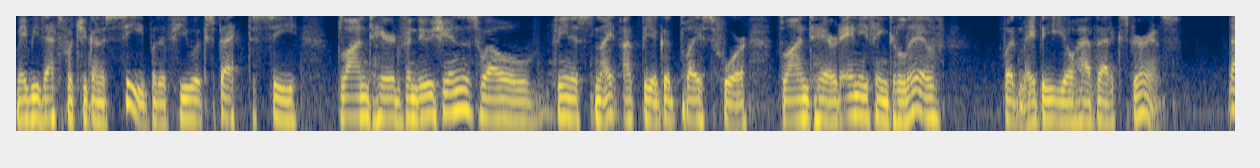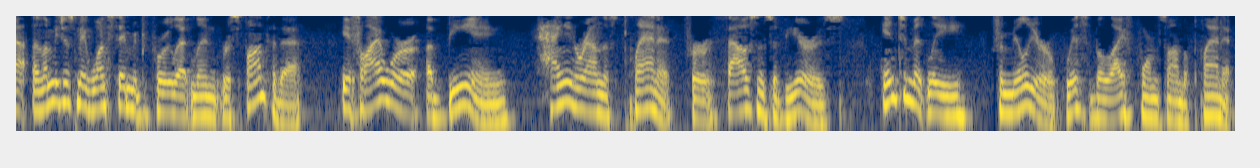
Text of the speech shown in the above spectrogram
maybe that's what you're going to see. But if you expect to see blonde-haired Venusians, well, Venus might not be a good place for blonde-haired anything to live, but maybe you'll have that experience. Now, let me just make one statement before we let Lynn respond to that. If I were a being hanging around this planet for thousands of years, intimately familiar with the life forms on the planet,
